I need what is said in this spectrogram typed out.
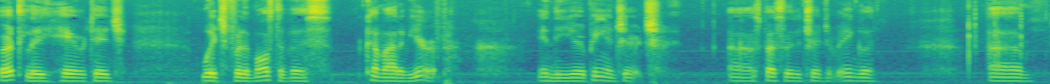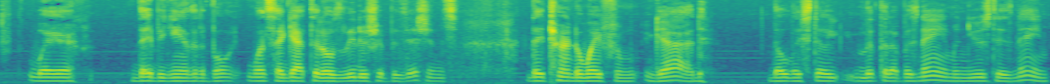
earthly heritage, which for the most of us come out of Europe, in the European church, uh, especially the Church of England, um, where they began to the point once they got to those leadership positions, they turned away from God, though they still lifted up His name and used His name,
